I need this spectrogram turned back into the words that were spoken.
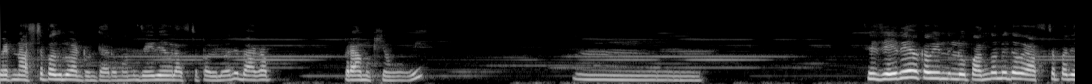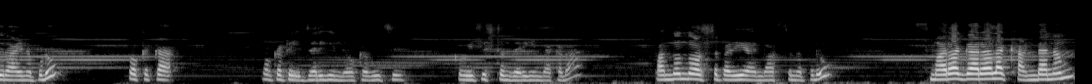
వీటిని అష్టపదులు అంటుంటారు. మనం జయదేవుల అష్టపదులు అని బాగా ప్రాముఖ్యం అవి. శ్రీ జయదేవ కవీంద్రులు పంతొమ్మిదవ అష్టపది రాయినప్పుడు ఒక ఒకటి జరిగింది. ఒక విశి ఒక విశిష్టం జరిగింది అక్కడ. పంతొమ్మిదవ అష్టపది ఆయన రాస్తున్నప్పుడు స్మరగరల ఖండనం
